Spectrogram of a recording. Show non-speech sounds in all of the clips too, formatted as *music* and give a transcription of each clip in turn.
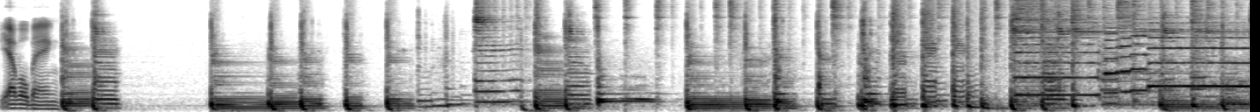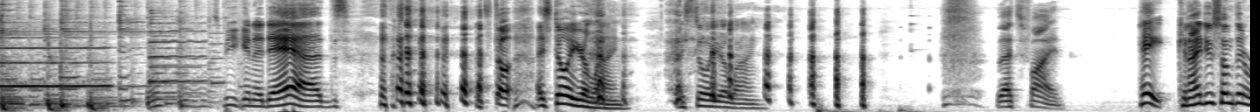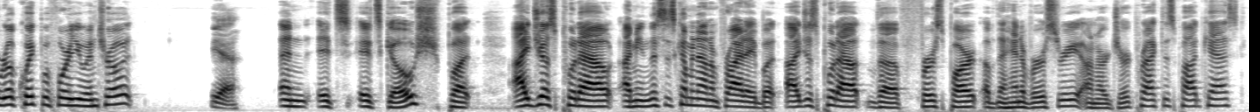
Gavel bang. Speaking of dads, *laughs* I stole I stole your line. I stole your line. That's fine. Hey, can I do something real quick before you intro it? Yeah. And it's it's gauche, but I just put out. I mean, this is coming out on Friday, but I just put out the first part of the anniversary on our Jerk Practice podcast,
